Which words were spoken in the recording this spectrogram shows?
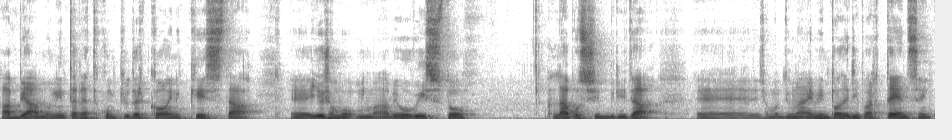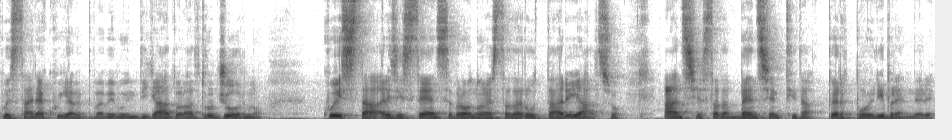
Abbiamo un internet computer coin che sta, eh, io diciamo avevo visto la possibilità eh, diciamo, di una eventuale ripartenza in quest'area qui che avevo indicato l'altro giorno. Questa resistenza però non è stata rotta a rialzo, anzi è stata ben sentita per poi riprendere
